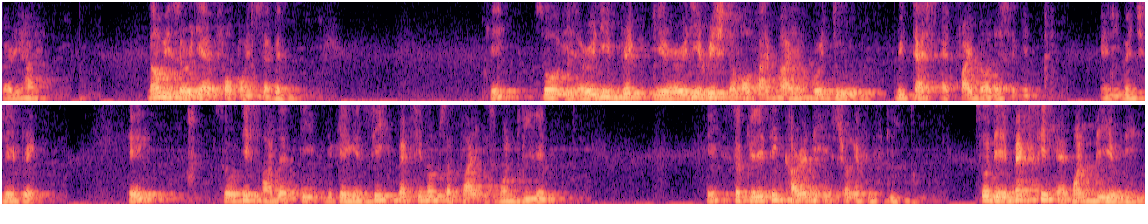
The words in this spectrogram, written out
very high. Now it's already at 4.7. Okay, so it already break, it already reached the all-time high. I'm going to retest at five dollars again, and eventually break. Okay, so these are the. You can, you can see maximum supply is one billion. Okay, circulating currently is 350. So they max it at one B only.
